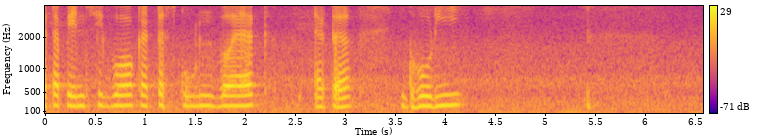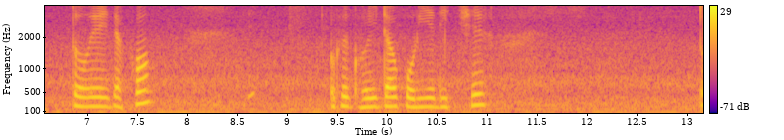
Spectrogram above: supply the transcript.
একটা পেন্সিল বক্স একটা স্কুল ব্যাগ একটা ঘড়ি তো এই দেখো, ওকে ঘড়িটাও পরিয়ে দিচ্ছে। তো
